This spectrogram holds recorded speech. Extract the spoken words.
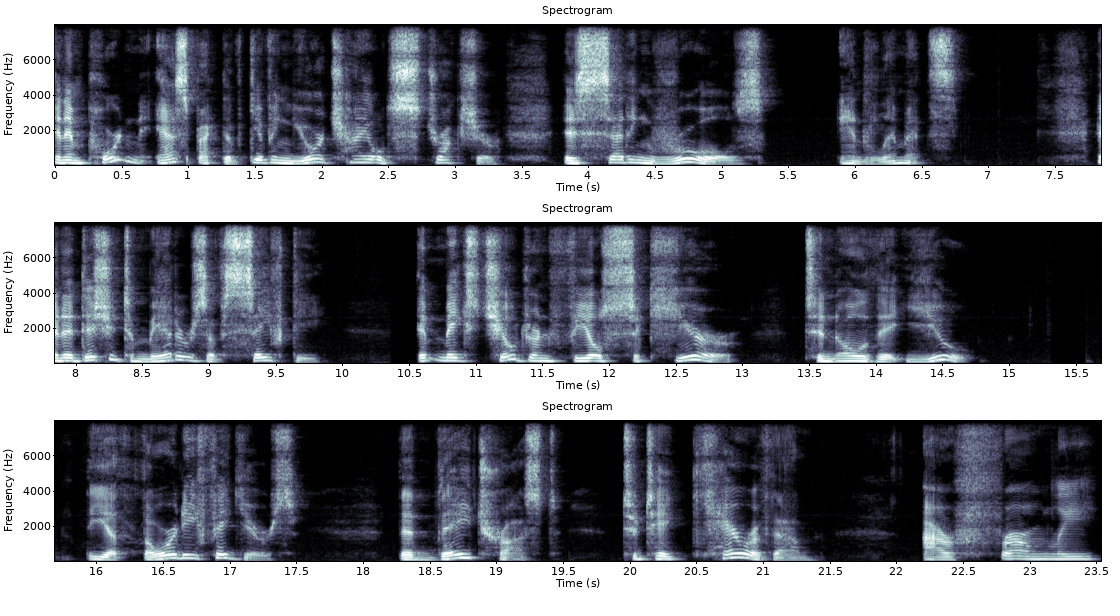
An important aspect of giving your child structure is setting rules and limits. In addition to matters of safety, it makes children feel secure to know that you, the authority figures that they trust to take care of them, are firmly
